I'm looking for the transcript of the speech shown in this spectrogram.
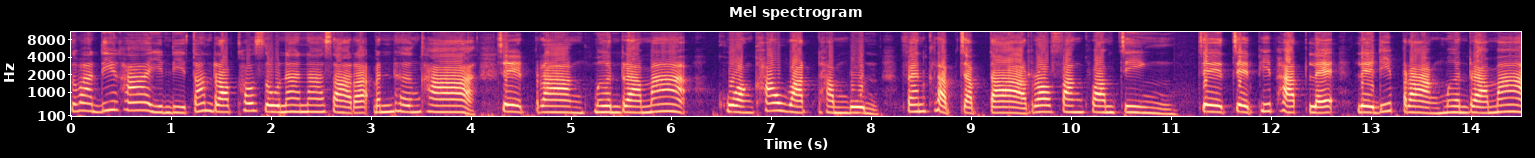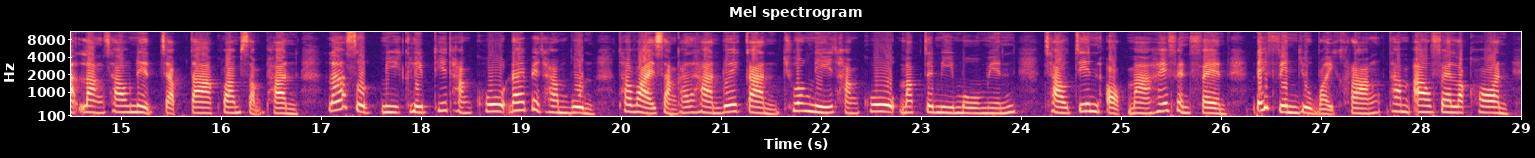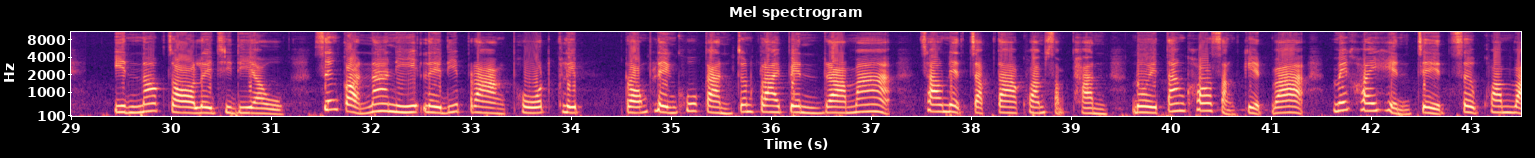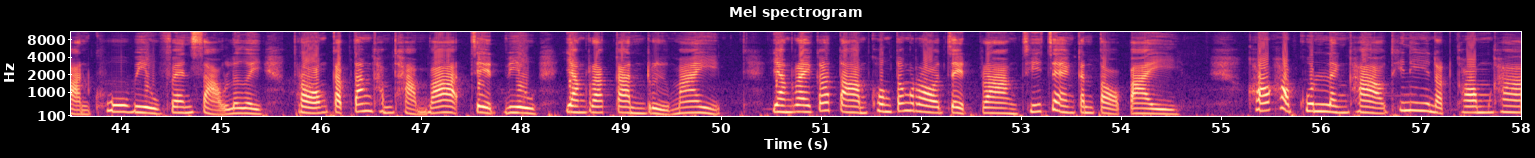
สวัสดีค่ะ ยินดีต้อนรับเข้าสู่นานาสาระบันเทิงค่ะ เจดปรางเมินดราม่าควงเข้าวัดทำบุญ แฟนคลับจับตารอฟังความจริง เจดเจดพิพัฒน์และเลดี้ปรางเมินดราม่าหลังชาวเน็ตจับตาความสัมพันธ์ ล่าสุดมีคลิปที่ทั้งคู่ได้ไปทำบุญ ถวายสังฆทานด้วยกัน ช่วงนี้ทั้งคู่มักจะมีโมเมนต์ชาวจิ้นออกมาให้แฟนๆ ได้ฟินอยู่บ่อยครั้งทำเอาแฟนละคร อินนอกจอเลยทีเดียว ซึ่งก่อนหน้านี้เลดี้ปรางโพสต์คลิป ร้องเพลงคู่กันจนกลายเป็นดราม่าชาวเน็ตจับตาความสัมพันธ์ โดยตั้งข้อสังเกตว่าไม่ค่อยเห็นเจดเสิร์ฟความหวานคู่วิวแฟนสาวเลย พร้อมกับตั้งคำถามว่าเจดวิวยังรักกันหรือไม่ อย่างไรก็ตามคงต้องรอเจดปรางชี้แจงกันต่อไป ขอขอบคุณแหล่งข่าวที่นี่ .com ค่ะ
